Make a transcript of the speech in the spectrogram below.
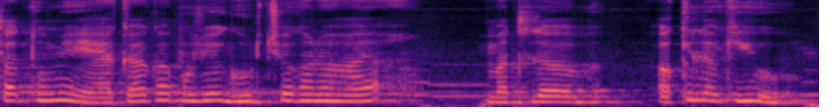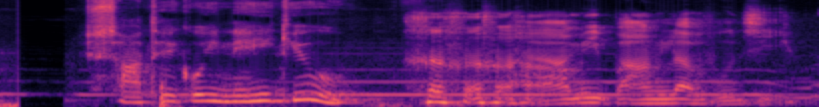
তা তুমি একা একা পুজোয় ঘুরছো কেন ভাইয়া মতলব অকেলা কিউ? সাথে কই নেই কিউ? আমি বাংলা বুঝি।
